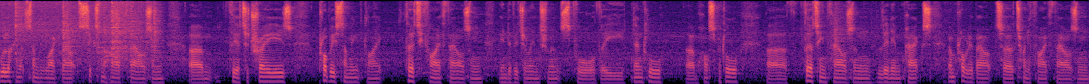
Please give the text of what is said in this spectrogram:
we're looking at something like about six and a half thousand um, theatre trays, probably something like 35,000 individual instruments for the dental um, hospital, uh, 13,000 linen packs and probably about uh, 25,000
